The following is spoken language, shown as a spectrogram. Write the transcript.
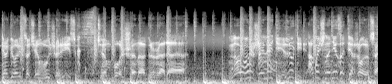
Как говорится, чем выше риск, тем больше награда. Но в высшей лиге люди обычно не задерживаются.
